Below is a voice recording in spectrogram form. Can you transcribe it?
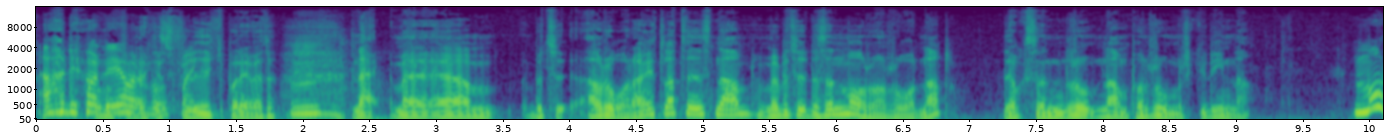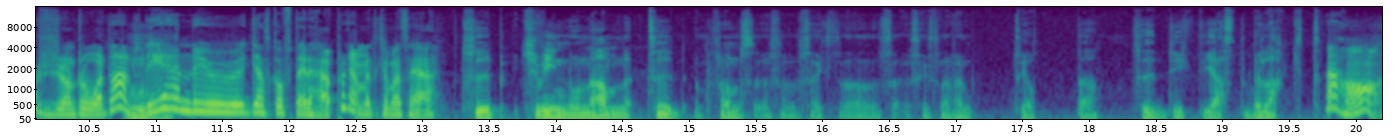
Ja, det har, det har du bokmärkt. flik på det vet du. Mm. Nej men ehm, bety- Aurora är ett latinskt namn med betydelsen morgonrodnad. Det är också en namn på en romersk gudinna. Morgonrodnad, Mm. det händer ju ganska ofta i det här programmet kan man säga. Typ kvinnonamn tid från s- s- 16 1658 tidigast. Jaha.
